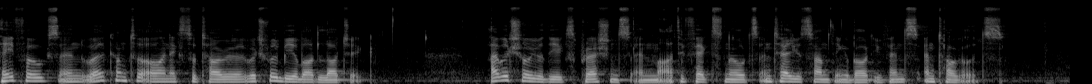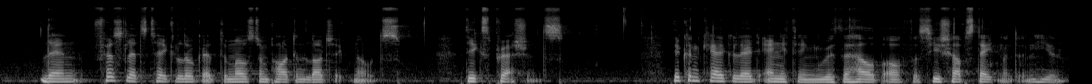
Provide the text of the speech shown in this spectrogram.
Hey folks and welcome to our next tutorial which will be about logic. I will show you the expressions and math effects nodes and tell you something about events and toggles. Then first let's take a look at the most important logic nodes, the expressions. You can calculate anything with the help of a C-sharp statement in here.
